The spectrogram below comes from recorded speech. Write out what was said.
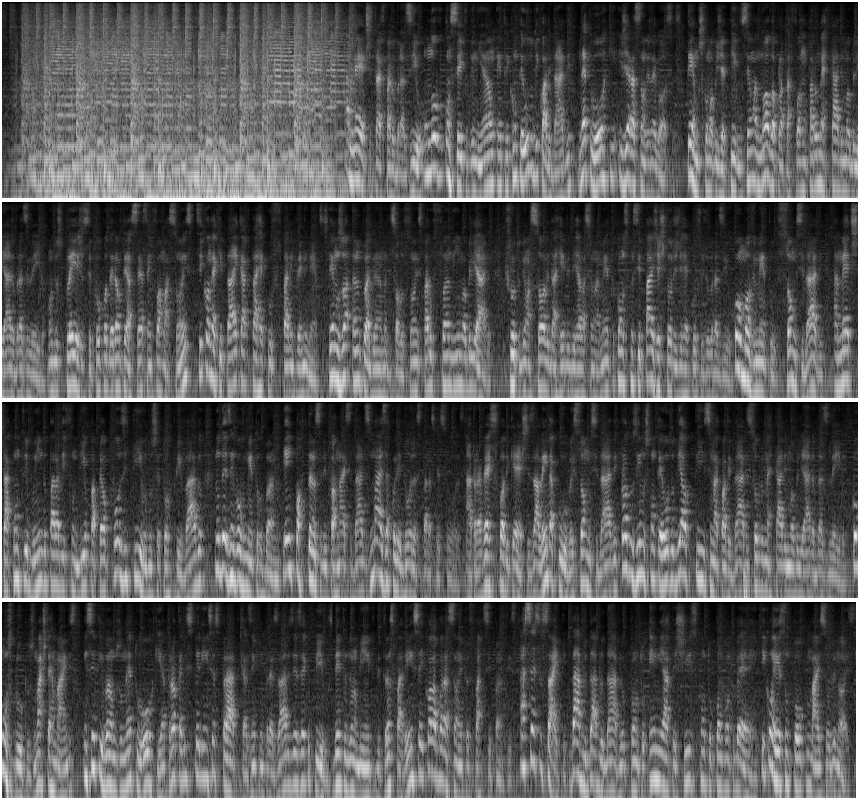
A MET traz para o Brasil um novo conceito de união entre conteúdo de qualidade, network e geração de negócios. Temos como objetivo ser uma nova plataforma para o mercado imobiliário brasileiro, onde os players do setor poderão ter acesso a informações, se conectar e captar recursos para empreendimentos. Temos uma ampla gama de soluções para o funding imobiliário, fruto de uma sólida rede de relacionamento com os principais gestores de recursos do Brasil. Com o movimento Somos Cidade, a MET está contribuindo para difundir o papel positivo do setor privado no desenvolvimento urbano e a importância de tornar as cidades mais acolhedoras para as pessoas. Através dos podcasts Além da Curva e Somos Cidade, produzimos conteúdo de altíssima qualidade sobre o mercado imobiliário brasileiro. Com os grupos Masterminds, incentivamos o network e a troca de experiências práticas entre empresários e executivos, dentro de um ambiente de transparência e colaboração entre os participantes. Acesse o site www.matx.com.br e conheça um pouco mais sobre nós.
